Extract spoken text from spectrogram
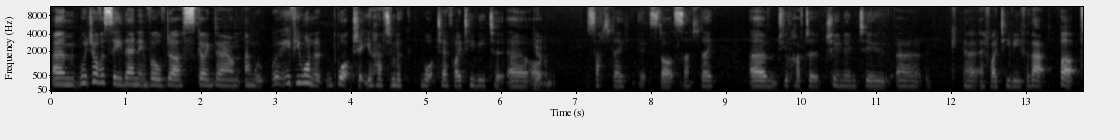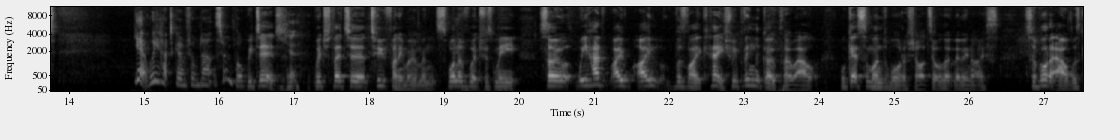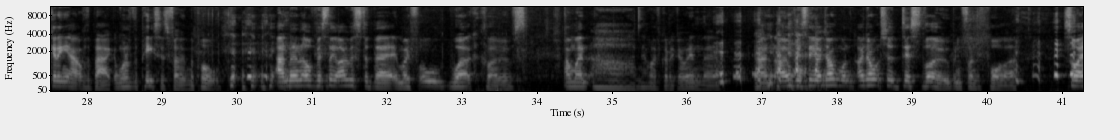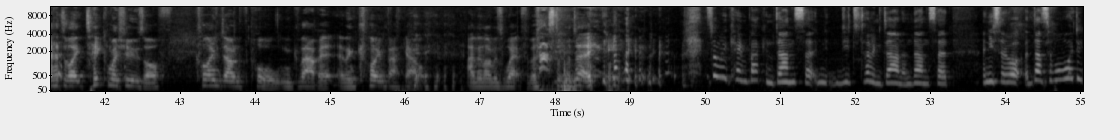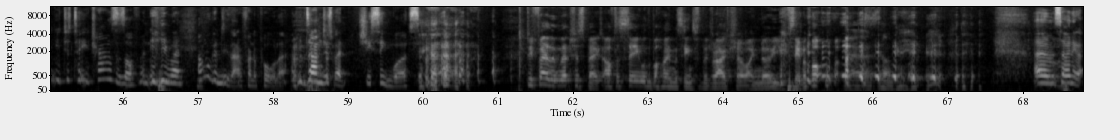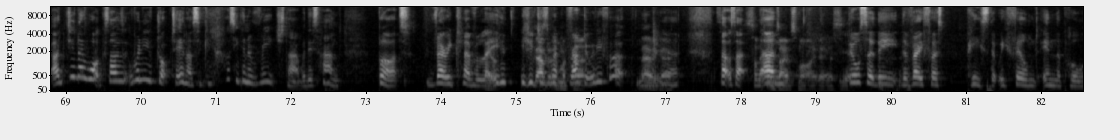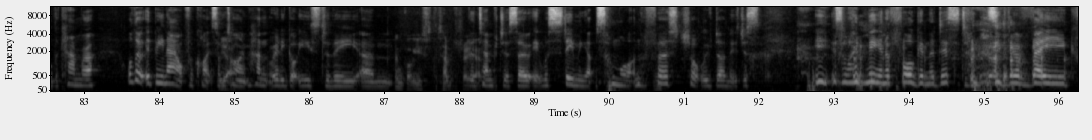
Um, which obviously then involved us going down, and w- w- if you want to watch it, you have to look watch FITV to, uh, on Saturday. It starts Saturday, um, so you'll have to tune in to uh, uh, FITV for that. But yeah, we had to go and film down at the swimming pool. We did, Yeah. which led to two funny moments. One of which was me. So we had. I I was like, hey, should we bring the GoPro out? We'll get some underwater shots. It will look really nice. So I brought it out. Was getting it out of the bag, and one of the pieces fell in the pool. and then obviously I was stood there in my full work clothes, and went, ah, now I've got to go in there. and obviously I don't want I don't want to disrobe in front of Paula, so I had to like take my shoes off, climb down to the pool and grab it, and then climb back out. And then I was wet for the rest of the day. It's when we came back and Dan said, and you telling Dan, and Dan said, and you said, what? And Dan said, well, why didn't you just take your trousers off? And you went, I'm not going to do that in front of Paula. And Dan just went, she's seen worse. to be fair, in retrospect, after seeing all the behind the scenes for the drag show, I know you've seen a lot. worse. yeah. Okay. Um, so anyway, I, do you know what? Because when you dropped it in, I was thinking, how's he going to reach that with his hand? But very cleverly, you Grab just went and grabbed foot. it with your foot. There we go. Yeah. That was that. Sometimes Um, I have smart ideas. Yeah. Also, the, the very first piece that we filmed in the pool, the camera, although it had been out for quite some Yeah. time, hadn't really got used to the um, And got used to the temperature the temperature, so it was steaming up somewhat. And the first shot we've done is just it's like me in a fog in the distance, a vague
